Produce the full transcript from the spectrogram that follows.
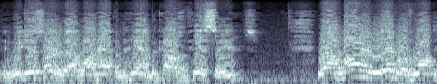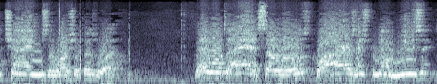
And we just heard about what happened to him because of his sins. Well, modern liberals want to change the worship as well. They want to add solos, choirs, instrumental music.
